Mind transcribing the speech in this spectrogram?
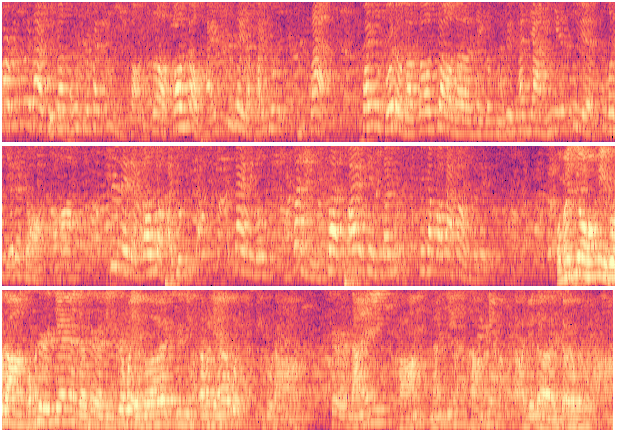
哈尔滨工业大学呢，同时还自己搞一个高校排室内的排球比赛，欢迎所有的高校的那个组队参加。明年四月复活节的时候，好吗？室内的高校排球比赛，在那个万景三拍这三水，非常高大上的一个位置。我们萧红秘书长同时兼任的是理事会和执行呃和联合会秘书长，是南航南京航天航空大学的校友会会长。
